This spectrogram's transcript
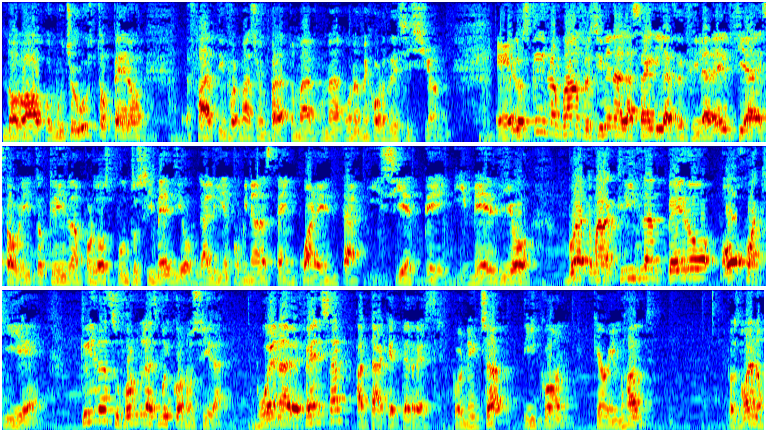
No lo hago con mucho gusto, pero falta información para tomar una, una mejor decisión. Eh, los Cleveland Browns reciben a las Águilas de Filadelfia. Es favorito Cleveland por dos puntos y medio. La línea combinada está en 47 y medio. Voy a tomar a Cleveland, pero ojo aquí, eh. Cleveland su fórmula es muy conocida. Buena defensa, ataque terrestre. Con Nick Chubb y con Kareem Hunt. Pues bueno,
